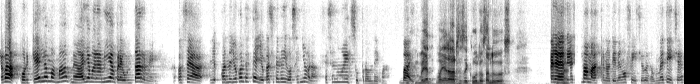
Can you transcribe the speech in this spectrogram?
ya va, ¿por qué la mamá me va a llamar a mí a preguntarme? O sea, yo- cuando yo contesté, yo casi que le digo, señora, ese no es su problema. Bye. Voy a, voy a lavarse ese culo, saludos. Pero Ajá. de esas mamás que no tienen oficio, que son metiches,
